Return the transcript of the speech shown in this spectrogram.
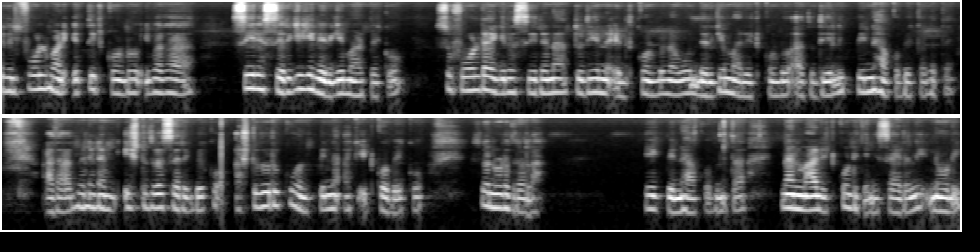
ಇದನ್ನು ಫೋಲ್ಡ್ ಮಾಡಿ ಎತ್ತಿಟ್ಕೊಂಡು ಇವಾಗ ಸೀರೆ ಸೆರಿಗೆಗೆ ನೆರಿಗೆ ಮಾಡಬೇಕು. ಸೊ ಫೋಲ್ಡ್ ಆಗಿರೋ ಸೀರೆನ ತುದಿಯನ್ನು ಎಡ್ಕೊಂಡು ನಾವು ನೆರಿಗೆ ಮಾಡಿಟ್ಕೊಂಡು ಆ ತುದಿಯಲ್ಲಿ ಪಿನ್ ಹಾಕೋಬೇಕಾಗುತ್ತೆ. ಅದಾದಮೇಲೆ ನಮ್ಗೆ ಎಷ್ಟು ದೂರ ಸರಿಗಬೇಕು ಅಷ್ಟು ದೂರಕ್ಕೂ ಒಂದು ಪಿನ್ ಹಾಕಿ ಇಟ್ಕೋಬೇಕು. ಸೊ ನೋಡಿದ್ರಲ್ಲ ಹೇಗೆ ಪಿನ್ ಹಾಕೋದು ಅಂತ? ನಾನು ಮಾಡಿ ಇಟ್ಕೊಂಡಿದ್ದೀನಿ ಸೈಡಲ್ಲಿ ನೋಡಿ.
